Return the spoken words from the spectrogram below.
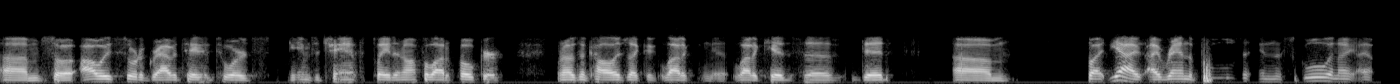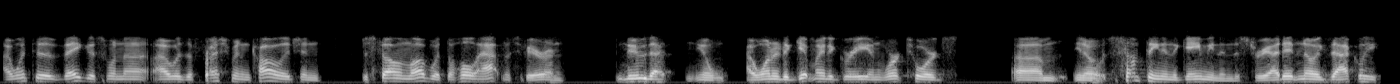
Um, so I always sort of gravitated towards games of chance. Played an awful lot of poker. when I was in college, like a lot of a lot of kids uh, did. Um, but yeah, I, I ran the pools in the school, and I I went to Vegas when uh, I was a freshman in college, and just fell in love with the whole atmosphere, and knew that you know I wanted to get my degree and work towards um, you know something in the gaming industry. I didn't know exactly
